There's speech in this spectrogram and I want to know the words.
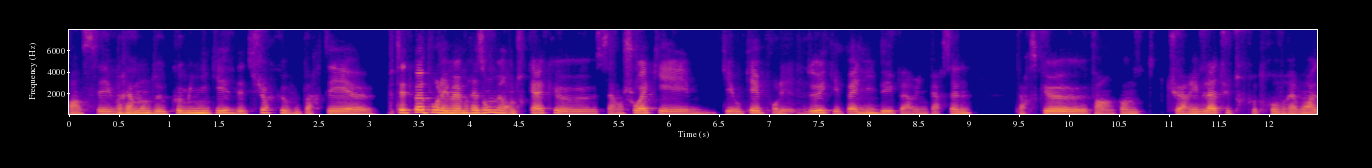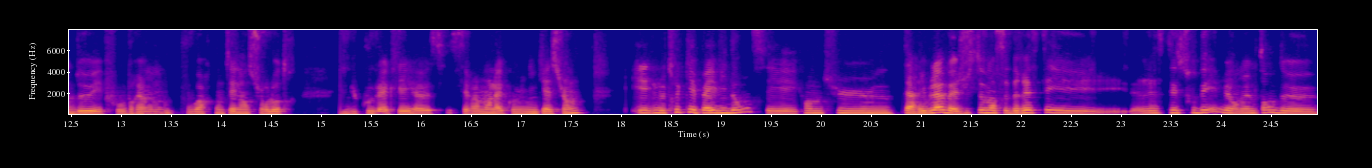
enfin, c'est vraiment de communiquer, d'être sûr que vous partez, peut-être pas pour les mêmes raisons, mais en tout cas que c'est un choix qui est, qui est OK pour les deux et qui n'est pas l'idée par une personne. Parce que quand tu arrives là, tu te retrouves vraiment à deux et il faut vraiment pouvoir compter l'un sur l'autre. Du coup, la clé, euh, c'est vraiment la communication. Et le truc qui n'est pas évident, c'est quand tu arrives là, bah, justement, c'est de rester, rester soudé, mais en même temps de,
